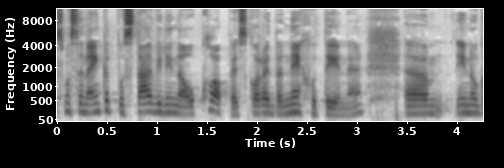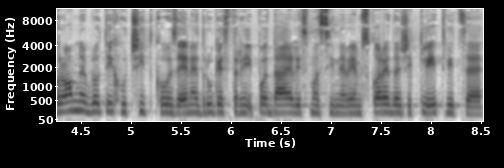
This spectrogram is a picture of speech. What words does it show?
smo se naenkrat postavili na okope, skoraj da nehotene. In ogromno je bilo teh očitkov z ene druge strani, podajali smo si, ne vem, skoraj da že kletvice,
